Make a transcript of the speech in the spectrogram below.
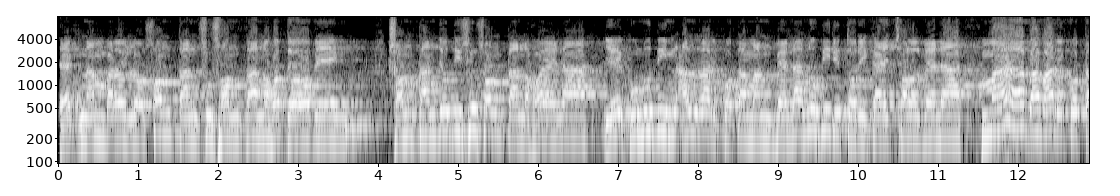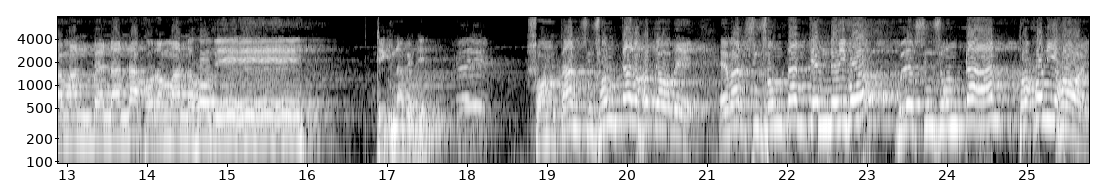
এক নাম্বার হইল সন্তান সুসন্তান হতে হবে। সন্তান যদি সুসন্তান হয় না, এ কোনোদিন আল্লাহর কথা মানবে না, নবীর তরিকায় চলবে না মা বাবার কথা মানবে না না ফরমান হবে। ঠিক না বেটি? সন্তান সুসন্তান হতে হবে। এবার সুসন্তান কেমনে বলে সুসন্তান তখনই হয়।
